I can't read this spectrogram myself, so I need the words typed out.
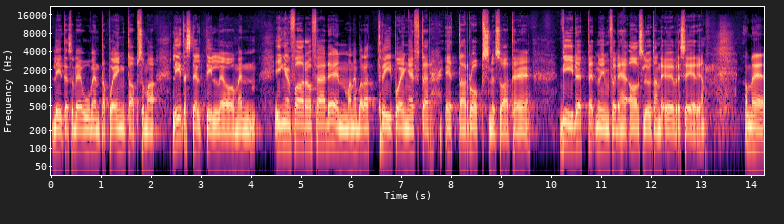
lite sådär oväntat poängtapp som har lite ställt till det. Och, men ingen fara och färde än. Man är bara tre poäng efter etta Rops nu så att det är vidöppet nu inför den här avslutande övre serien. Och med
